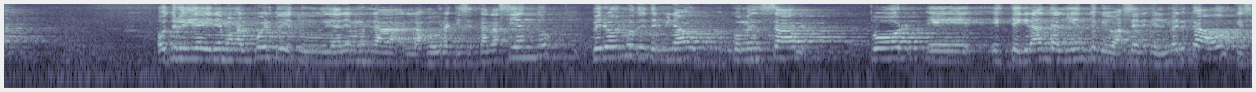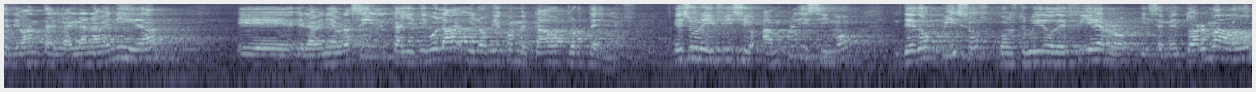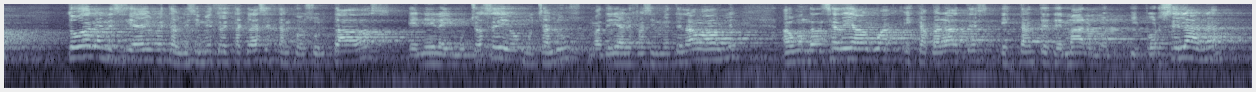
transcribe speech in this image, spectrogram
otro día iremos al puerto y estudiaremos las obras que se están haciendo, pero hemos determinado comenzar por eh, este gran aliento que va a ser el mercado, que se levanta en la Gran Avenida, eh, en la Avenida Brasil, calle Tibolá y los viejos mercados porteños. Es un edificio amplísimo, de dos pisos, construido de fierro y cemento armado. Todas las necesidades de un establecimiento de esta clase están consultadas. En él hay mucho aseo, mucha luz, materiales fácilmente lavables, abundancia de agua, escaparates, estantes de mármol y porcelana,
